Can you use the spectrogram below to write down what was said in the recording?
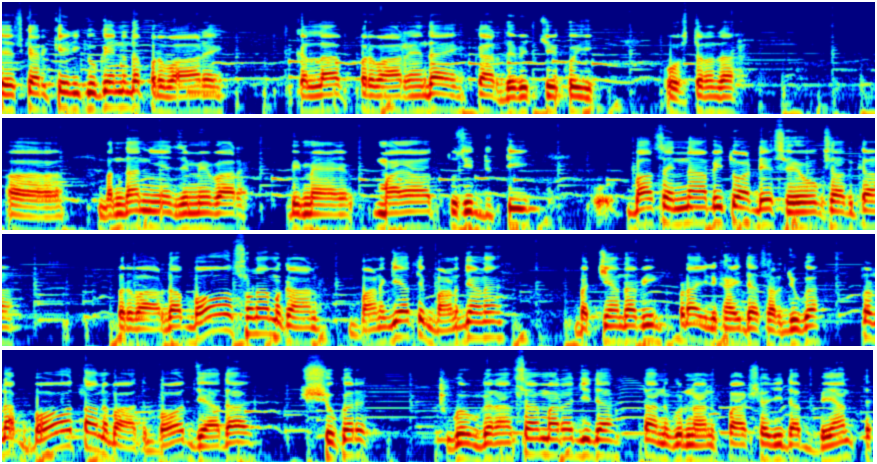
ਇਸ ਕਰਕੇ ਨਹੀਂ ਕਿਉਂਕਿ ਇਹਨਾਂ ਦਾ ਪਰਿਵਾਰ ਹੈ। ਇਕੱਲਾ ਪਰਿਵਾਰ ਰਹਿੰਦਾ ਹੈ, ਘਰ ਦੇ ਵਿੱਚ ਕੋਈ ਉਸ ਤਰ੍ਹਾਂ ਦਾ ਬੰਦਾ ਨਹੀਂ ਹੈ, ਜ਼ਿੰਮੇਵਾਰ ਵੀ ਮੈਂ ਮਾਇਆ ਤੁਸੀਂ ਦਿੱਤੀ। ਬਸ ਇੰਨਾ ਵੀ ਤੁਹਾਡੇ ਸਹਿਯੋਗ ਸਦਕਾ ਪਰਿਵਾਰ ਦਾ ਬਹੁਤ ਸੋਹਣਾ ਮਕਾਨ ਬਣ ਗਿਆ ਤੇ ਬਣ ਜਾਣਾ। ਬੱਚਿਆਂ ਦਾ ਵੀ ਪੜ੍ਹਾਈ ਲਿਖਾਈ ਦਾ ਸਰ ਜੂਗਾ। ਤੁਹਾਡਾ ਬਹੁਤ ਧੰਨਵਾਦ, ਬਹੁਤ ਜ਼ਿਆਦਾ ਸ਼ੁਕਰ। ਗੁਰੂ ਗ੍ਰੰਥ ਸਾਹਿਬ ਮਹਾਰਾਜ ਜੀ ਦਾ, ਧੰਨ ਗੁਰੂ ਨਾਨਕ ਪਾਤਸ਼ਾਹ ਜੀ ਦਾ ਬੇਅੰਤ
